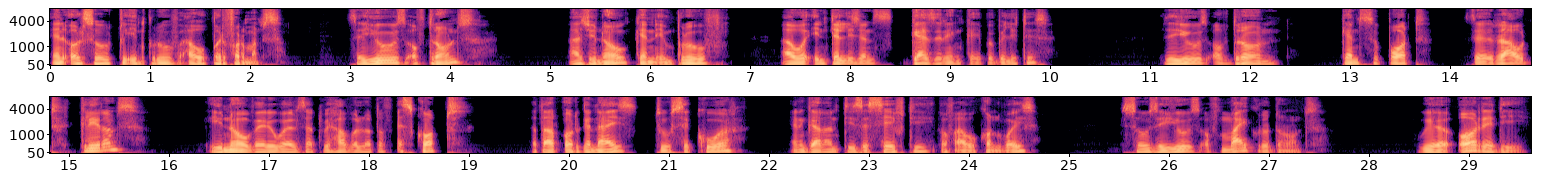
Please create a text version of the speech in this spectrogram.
and also to improve our performance. The use of drones, as you know, can improve our intelligence gathering capabilities. The use of drone can support the route clearance. You know very well that we have a lot of escorts that are organized to secure and guarantee the safety of our convoys. So the use of micro drones we are already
